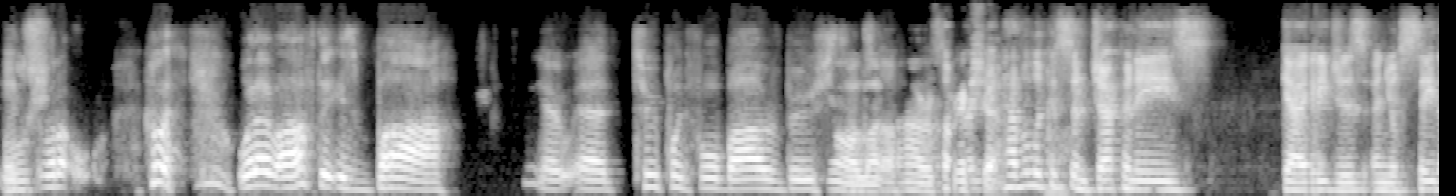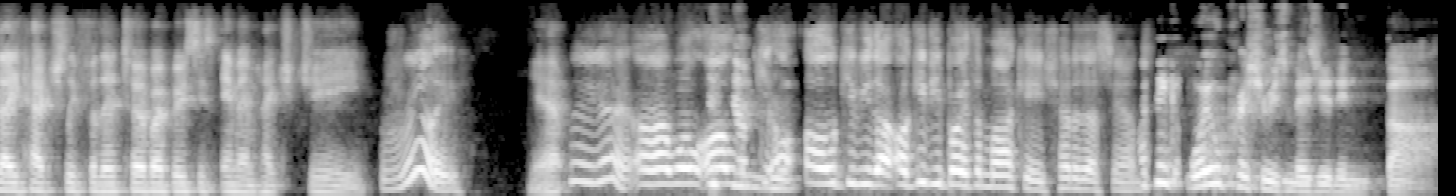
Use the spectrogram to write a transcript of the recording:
it's what I, what I'm after is bar. You know, uh, two point four bar of boost Oh, and like stuff. bar of Sorry, pressure. but have a look at some Japanese gauges, and you'll see they actually for their turbo boost is MMHG. Really? Yeah. There you go. All right. Well, I'll Um, I'll, I'll give you that. I'll give you both a mark each. How does that sound? I think oil pressure is measured in bar.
